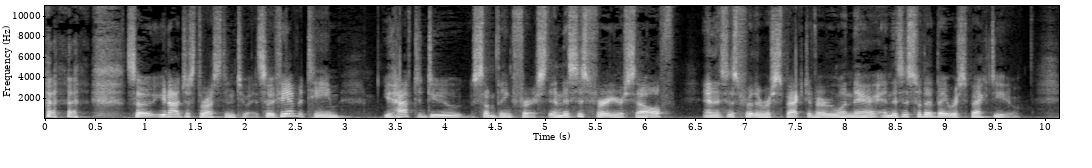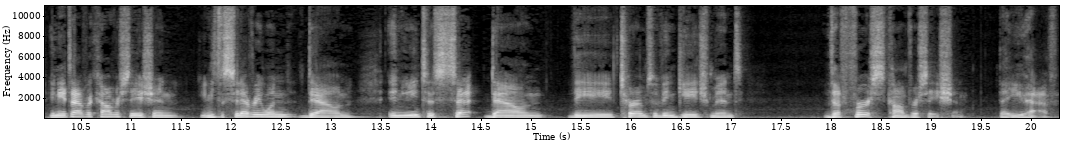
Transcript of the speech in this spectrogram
so you're not just thrust into it. So if you have a team, you have to do something first. And this is for yourself, and this is for the respect of everyone there, and this is so that they respect you. You need to have a conversation, you need to sit everyone down, and you need to set down the terms of engagement the first conversation that you have.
